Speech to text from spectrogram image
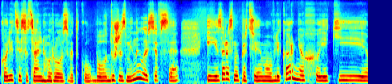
Коаліція соціального розвитку, бо дуже змінилося все. І зараз ми працюємо в лікарнях, які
